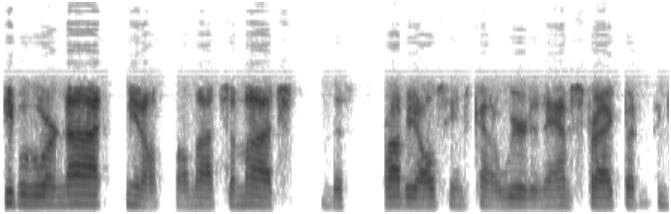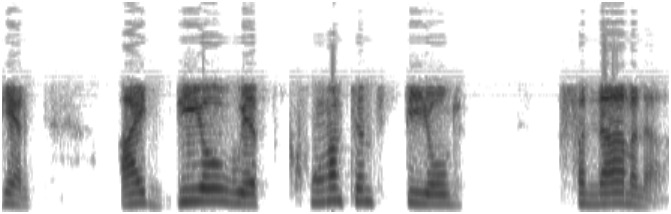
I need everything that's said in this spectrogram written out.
People who are not, you know, well, not so much. This probably all seems kind of weird and abstract, but again, I deal with quantum field phenomena,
